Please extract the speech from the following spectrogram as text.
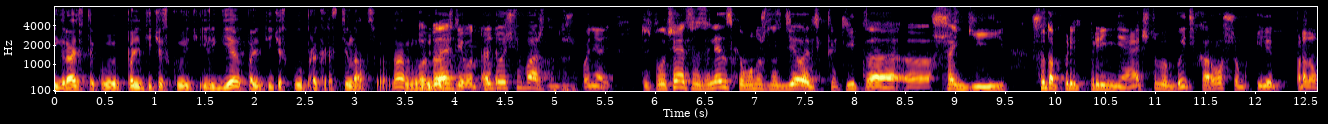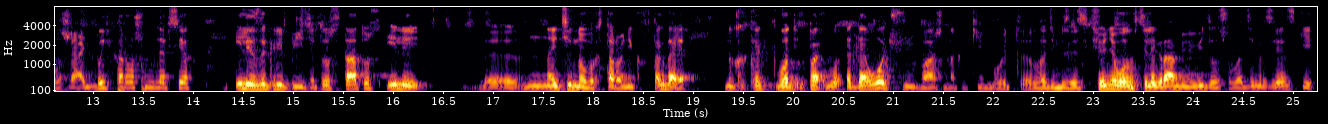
играть в такую политическую или геополитическую прокрастинацию. Да? Мы вот будем... Подожди, вот тут очень важно тоже понять. То есть, получается, Зеленскому нужно сделать какие-то э, шаги, что-то предпринять, чтобы быть хорошим или продолжать быть хорошим для всех, или закрепить этот статус, или э, найти новых сторонников и так далее. Ну, как, вот, по, это очень важно, каким будет Владимир Зеленский. Сегодня он в Телеграме увидел, что Владимир Зеленский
